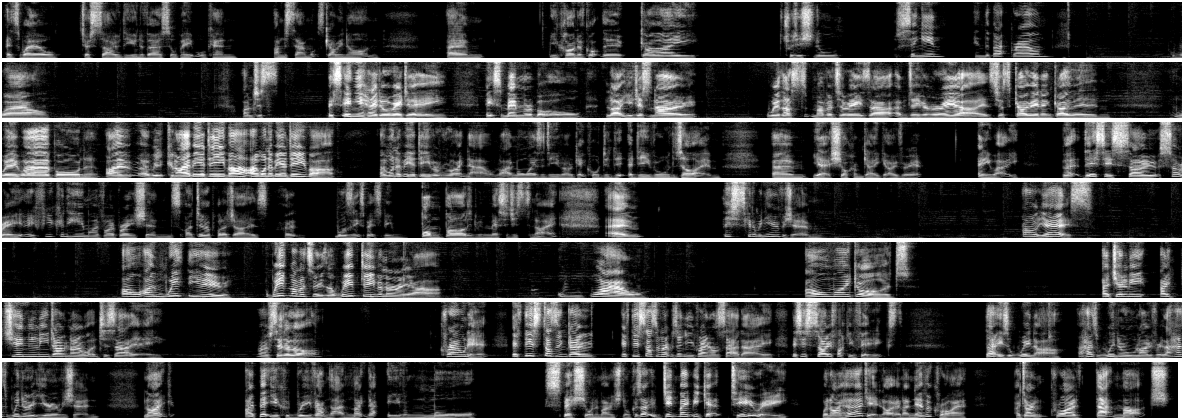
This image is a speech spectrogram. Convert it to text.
as well, just so the universal people can understand what's going on. Um, you kind of got the Goa traditional singing in the background. Wow. I'm just, it's in your head already. It's memorable. Like you just know with us, Mother Teresa and Diva Maria, it's just going and going. We were born. I can I be a diva? I want to be a diva. I want to be a diva right now. Like I'm always a diva. I get called a diva all the time. Um, yeah, shock. I'm gay. Get over it. Anyway, but this is so sorry if you can hear my vibrations. I do apologise. I wasn't expected to be bombarded with messages tonight. Um, this is going to win Eurovision. Oh yes. Oh, I'm with you with Mama Teresa, with Diva Maria. Wow. Oh my god. I genuinely, I genuinely don't know what to say. I've said a lot. Crown it. If this doesn't go, if this doesn't represent Ukraine on Saturday, this is so fucking fixed. That is a winner. That has winner all over it. That has winner at Eurovision. Like, I bet you could revamp that and make that even more special and emotional because it did make me get teary when I heard it. Like, and I never cry. I don't cry that much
